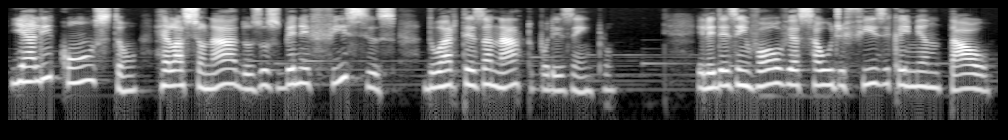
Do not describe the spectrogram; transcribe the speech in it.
e ali constam relacionados os benefícios do artesanato, por exemplo. Ele desenvolve a saúde física e mental.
